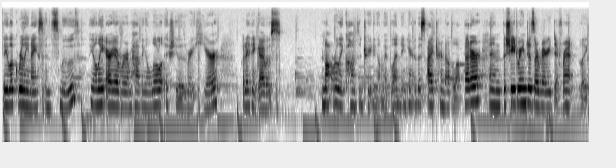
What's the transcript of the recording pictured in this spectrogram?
They look really nice and smooth. The only area where I'm having a little issue is right here, but I think I was not really concentrating on my blending here. This eye turned out a lot better and the shade ranges are very different. Like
